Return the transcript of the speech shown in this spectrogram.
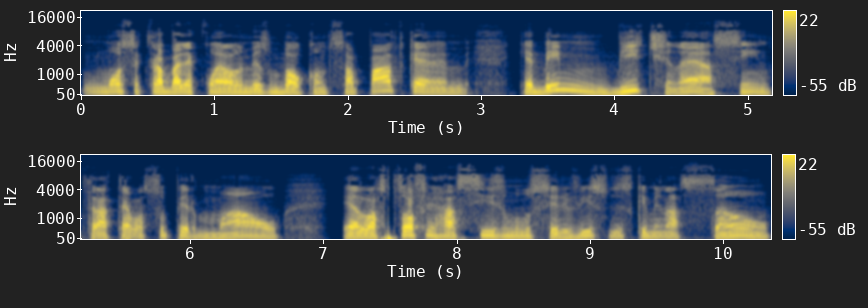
moça que trabalha com ela no mesmo balcão de sapato, que é, que é bem beat, né? Assim, trata ela super mal ela sofre racismo no serviço, discriminação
